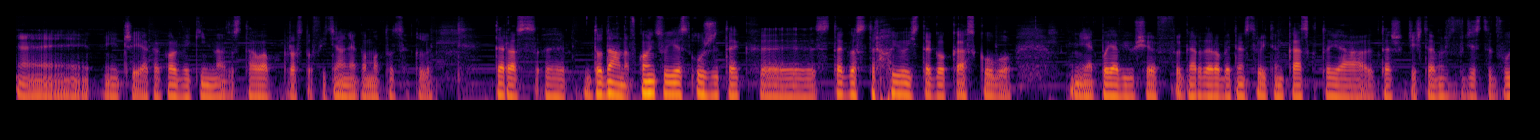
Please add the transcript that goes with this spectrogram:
e, czy jakakolwiek inna została po prostu oficjalnie jako motocykl teraz e, dodana. W końcu jest użytek e, z tego stroju i z tego kasku, bo jak pojawił się w garderobie ten strój, ten kask, to ja też gdzieś tam już w 22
